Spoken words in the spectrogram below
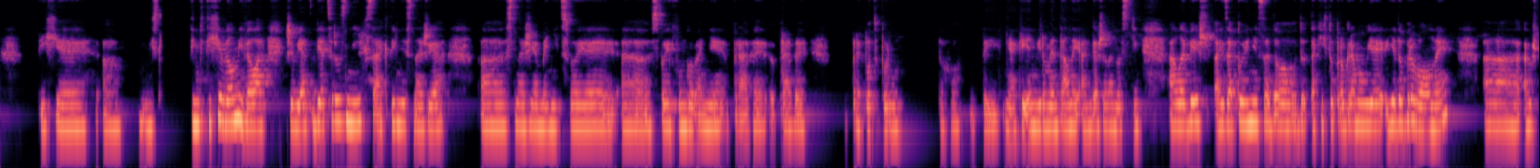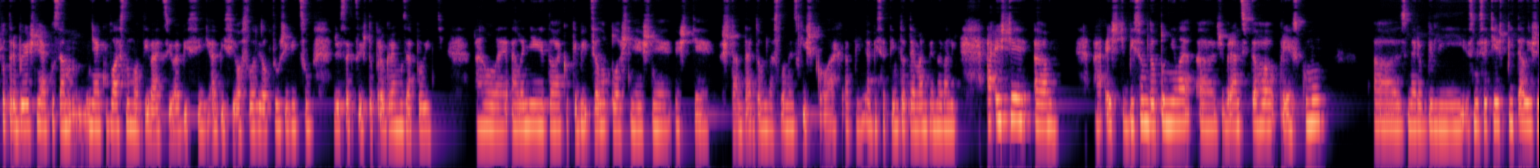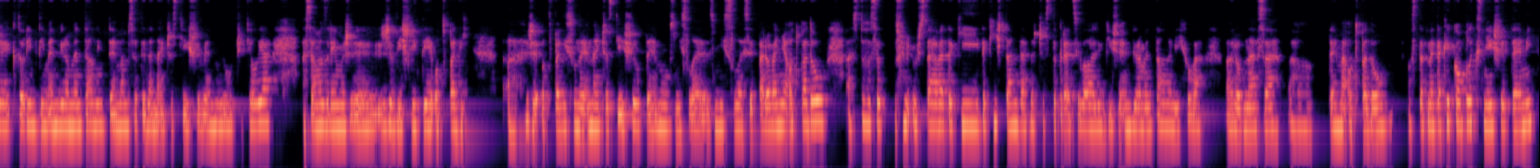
tých je, uh, myslím, tým, tých je veľmi veľa, že viac, viacero z nich sa aktívne snažia, uh, snažia meniť svoje, uh, svoje fungovanie práve, práve pre podporu toho, tej nejakej environmentálnej angažovanosti. Ale vieš, aj zapojenie sa do, do takýchto programov je, je dobrovoľné a, a už potrebuješ nejakú, sam, nejakú vlastnú motiváciu, aby si, aby si oslovil tú živicu, že sa chceš do programu zapojiť. Ale, ale nie je to ako keby celoplošne ešte, ešte štandardom na slovenských školách, aby, aby sa týmto témam venovali. A ešte, um, a ešte by som doplnila, uh, že v rámci toho prieskumu sme robili, sme sa tiež pýtali, že ktorým tým environmentálnym témam sa teda najčastejšie venujú učitelia. A samozrejme, že, že vyšli tie odpady. Že odpady sú naj, najčastejšou témou v zmysle, v zmysle separovania odpadov. A z toho sa už stáva taký, taký štandard a častokrát si volá ľudí, že environmentálna výchova rovná sa uh, téma odpadov ostatné také komplexnejšie témy,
